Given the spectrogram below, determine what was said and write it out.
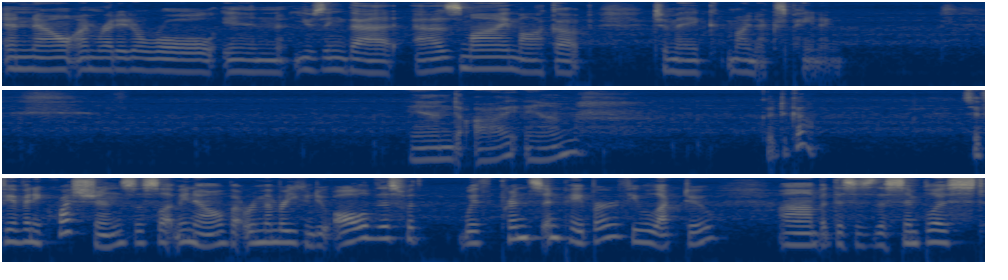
and now I'm ready to roll in using that as my mockup to make my next painting. And I am good to go. So if you have any questions, just let me know. But remember, you can do all of this with, with prints and paper if you elect to. Um, but this is the simplest,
